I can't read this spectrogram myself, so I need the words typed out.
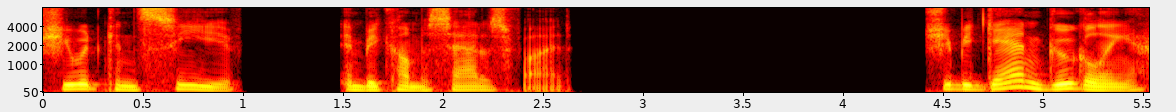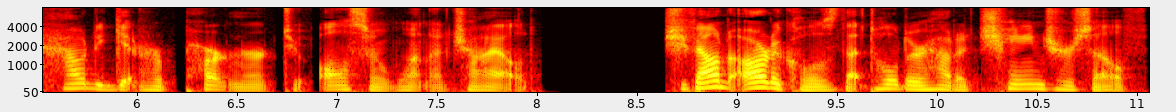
she would conceive and become satisfied. She began Googling how to get her partner to also want a child. She found articles that told her how to change herself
